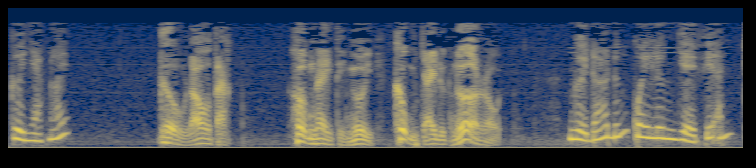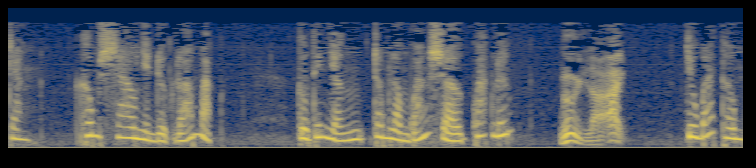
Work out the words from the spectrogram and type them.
cười nhạt nói. Đồ lao tặc hôm nay thì ngươi không chạy được nữa rồi. Người đó đứng quay lưng về phía ánh trăng không sao nhìn được rõ mặt. Cừu thiên nhận trong lòng quán sợ quát lớn. Ngươi là ai chu bá thông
